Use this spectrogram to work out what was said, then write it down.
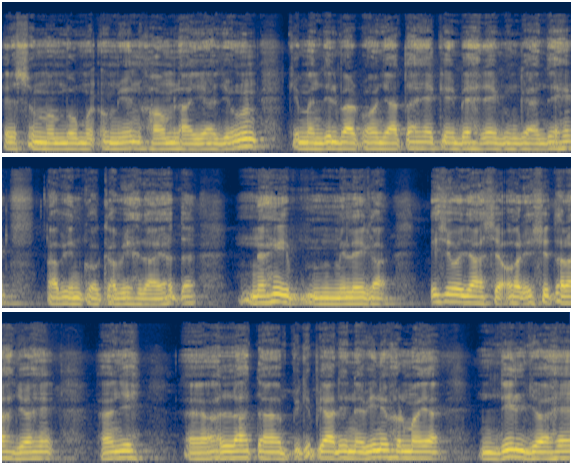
پھر سم امین فام جون کی منزل پر پہنچ جاتا ہے کہ بہرے گنگے ہیں۔ اب ان کو کبھی ہدایت نہیں ملے گا۔ اسی وجہ سے اور اسی طرح جو ہے ہاں جی اللہ کے پیارے نبی نے فرمایا، دل جو ہے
